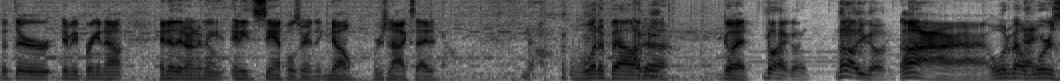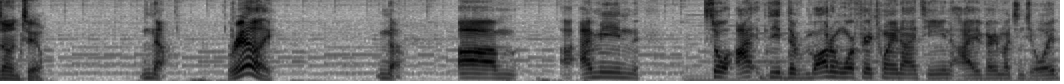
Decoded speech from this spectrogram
that they're going to be bringing out? I know they don't have any, No. any samples or anything. No, we're just not excited. no. What about I mean- uh Go ahead. go ahead, go ahead. No, no, you go. Ah, what about Hey. Warzone 2? No. Really? No. Um, I I mean, so I the the Modern Warfare 2019 I very much enjoyed.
